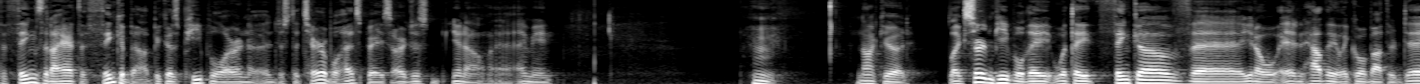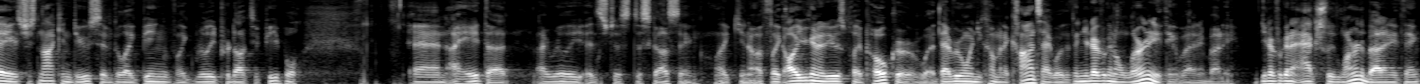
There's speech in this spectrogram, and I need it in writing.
the things that I have to think about because people are in a, just a terrible headspace are just, you know, I mean, hmm, not good. like certain people they what they think of uh, you know and how they like go about their day is just not conducive to like being like really productive people. And i hate that. I really it's just disgusting. Like you know if like all you're to do is play poker with everyone you come into contact with then you're never to learn anything about anybody. You're never to actually learn about anything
